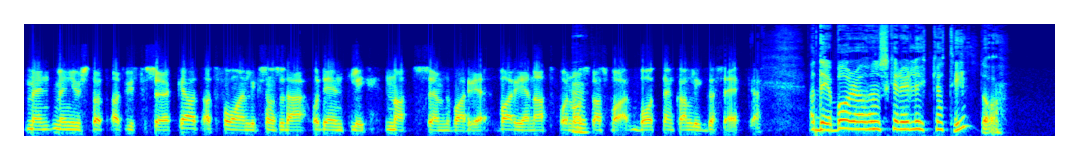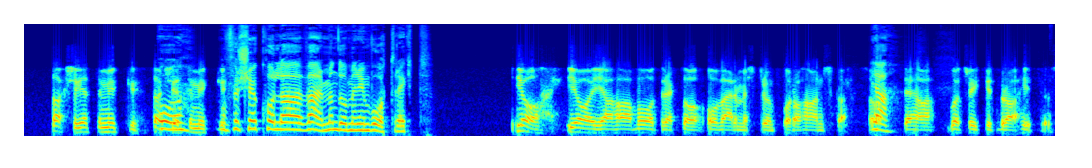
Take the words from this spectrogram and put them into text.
Men, men just att, att vi försöker att, att få en liksom sådär ordentlig nattsömn varje, varje natt på någonstans var båten kan ligga säker. Ja, det är bara att önska dig lycka till då. Tack så jättemycket. Tack så Och, jättemycket. och försök hålla värmen då med din våtdräkt. Ja, ja, jag har våtdräkt och, och värmestrumpor och handskar. Så Ja. det har gått riktigt bra hittills.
